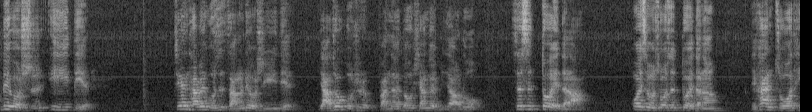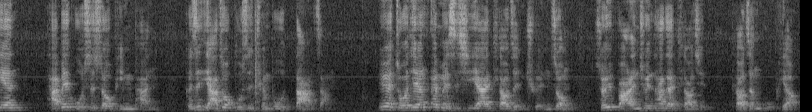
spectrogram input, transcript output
六十一点。今天台北股市涨了六十一点，亚洲股市反而都相对比较弱，这是对的啦。为什么说是对的呢？你看昨天台北股市收平盘，可是亚洲股市全部大涨，因为昨天 MSCI 调整权重，所以法人圈它在调整调整股票，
